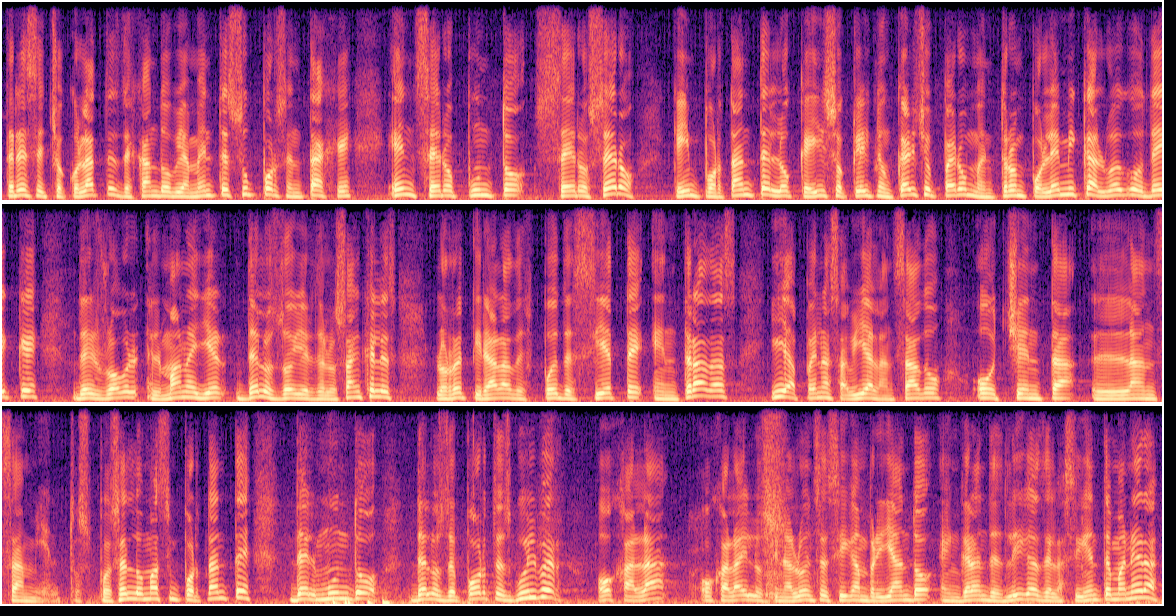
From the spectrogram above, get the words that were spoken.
13 chocolates, dejando obviamente su porcentaje en 0.00. Qué importante lo que hizo Clayton Kershaw, pero me entró en polémica luego de que Dave Robert, el manager de los Dodgers de Los Ángeles, lo retirara después de siete entradas y apenas había lanzado 80 lanzamientos. Pues es lo más importante del mundo de los deportes, Wilber. Ojalá, ojalá y los sinaloenses sigan brillando en grandes ligas de la siguiente manera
